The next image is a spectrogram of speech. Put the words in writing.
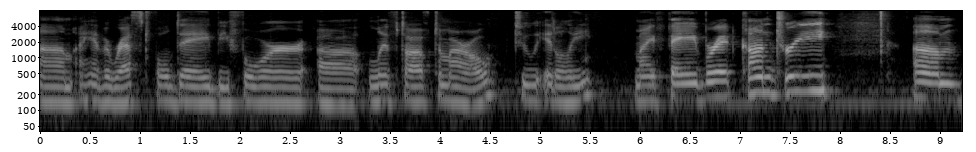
Um, I have a restful day before uh, liftoff tomorrow to Italy, my favorite country. Um,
